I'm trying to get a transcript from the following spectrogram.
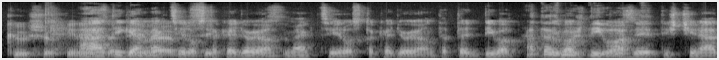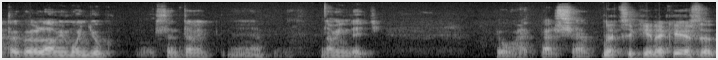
külső kinézetével Hát igen, megcéloztak egy olyan, megcéloztak egy olyan, tehát egy divat, hát ez divat, most divat. is csináltak belőle, ami mondjuk szerintem, na mindegy. Jó, hát persze. Lecikének érzed?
